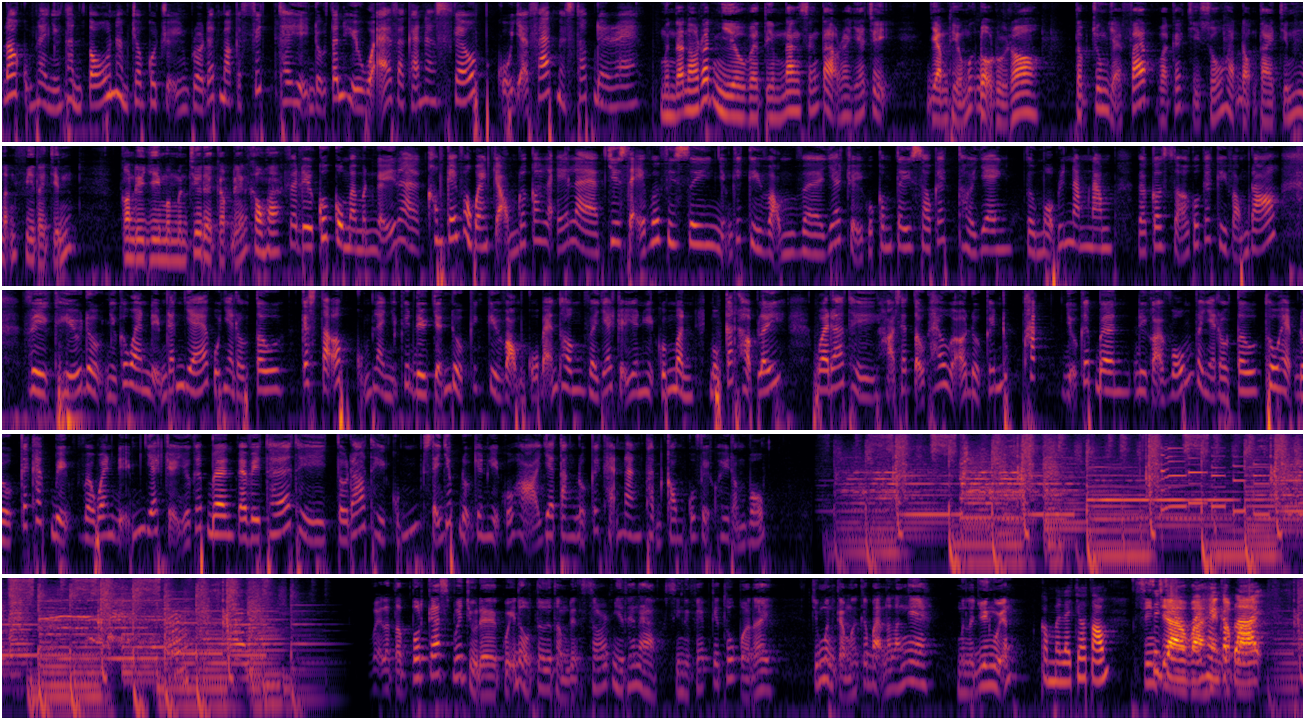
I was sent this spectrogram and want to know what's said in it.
Đó cũng là những thành tố nằm trong câu chuyện Product Market Fit thể hiện được tính hiệu quả và khả năng scale up của giải pháp mà Stop đề ra. Mình đã nói rất nhiều về tiềm năng sáng tạo ra giá trị, giảm thiểu mức độ rủi ro, tập trung giải pháp và các chỉ số hoạt động tài chính lẫn phi tài chính còn điều gì mà mình chưa đề cập đến không ha? Và điều cuối cùng mà mình nghĩ là không kém phần quan trọng đó có lẽ là chia sẻ với VC những cái kỳ vọng về giá trị của công ty sau các thời gian từ 1 đến 5 năm và cơ sở của các kỳ vọng đó. Việc hiểu được những cái quan điểm đánh giá của nhà đầu tư, các startup cũng là những cái điều chỉnh được cái kỳ vọng của bản thân về giá trị doanh nghiệp của mình một cách hợp lý. Qua đó thì họ sẽ tự tháo gỡ được cái nút thắt giữa các bên đi gọi vốn và nhà đầu tư thu hẹp được các khác biệt về quan điểm giá trị giữa các bên và vì thế thì từ đó thì cũng sẽ giúp được doanh nghiệp của họ gia tăng được cái khả năng thành công của việc huy động vốn Vậy là tập podcast với chủ đề quỹ đầu tư thẩm định startup như thế nào xin được phép kết thúc ở đây. Chúng mình cảm ơn các bạn đã lắng nghe. Mình là Duy Nguyễn. Còn mình là Châu Tống. Xin, Xin chào và, và hẹn gặp lại. lại.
